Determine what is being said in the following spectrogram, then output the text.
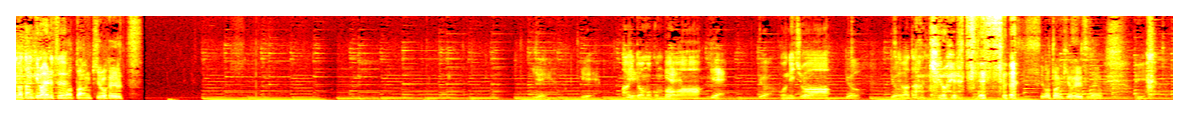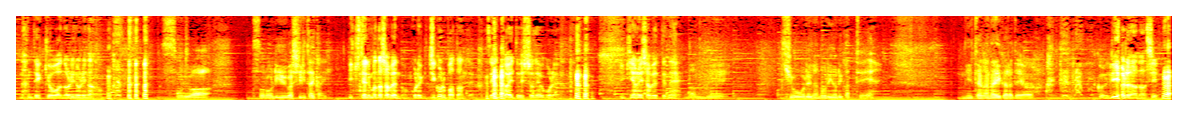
セバタンキロヘルツ。バタンキロヘルツ。はいどうもこんばんは。こんにちは。ヨセバタンキロヘルツです。いセバタンキロヘルツだよ。やなんで今日はノリノリなの？それはその理由が知りたいかい？いきなりまた喋んの？これ事故るパターンだよ。前回と一緒だよこれ。いきなり喋ってね。なんで今日俺がノリノリかってネタがないからだよ。これリアルな話？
